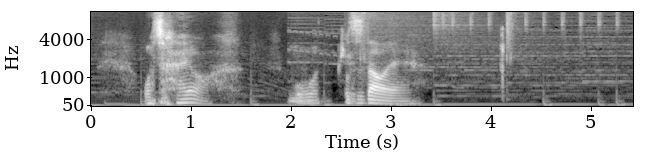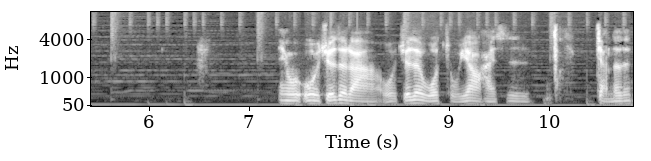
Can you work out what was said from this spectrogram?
我猜哦，我不知道哎、欸。因为我我觉得啦，我觉得我主要还是。讲的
